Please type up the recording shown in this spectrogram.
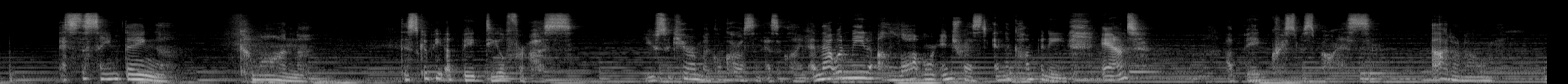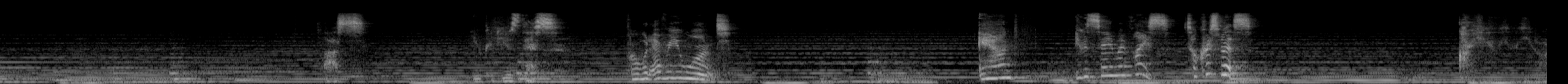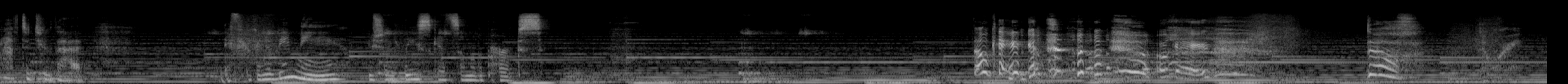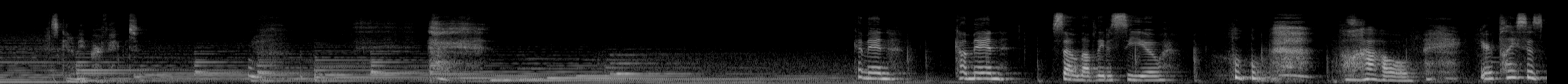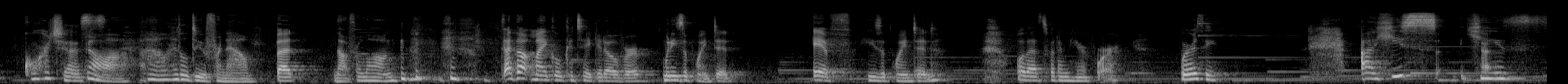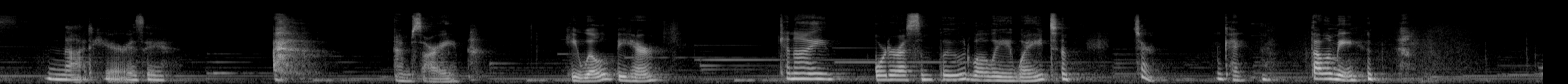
It's the same thing. Come on. This could be a big deal for us. You secure Michael Carlson as a client, and that would mean a lot more interest in the company and a big Christmas bonus. I don't know. Plus, you could use this for whatever you want. And you could stay in my place till Christmas. Are you? You don't have to do that. If you're gonna be me, you should at least get some of the perks. Okay. okay. Ugh. Don't worry, it's gonna be perfect. Come in. Come in. So lovely to see you. Wow, your place is gorgeous. Aw, well, it'll do for now, but not for long. I thought Michael could take it over when he's appointed. If he's appointed. Well, that's what I'm here for. Where is he? Uh, he's. He's not here, is he? I'm sorry. He will be here. Can I order us some food while we wait? Sure. Okay. Follow me.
